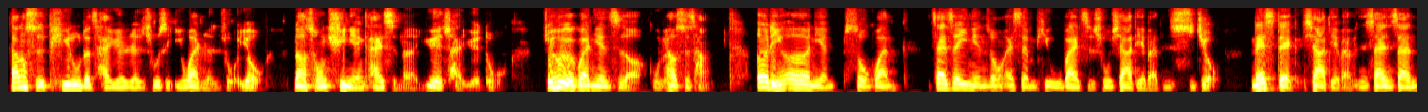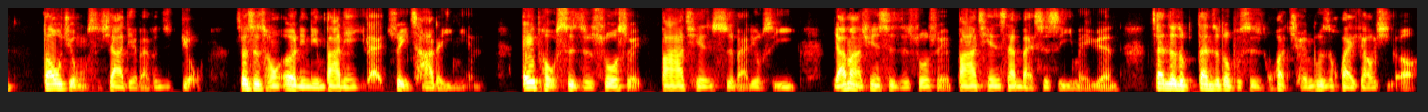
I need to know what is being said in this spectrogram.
当时披露的裁员人数是一万人左右。那从去年开始呢，越裁越多。最后一个关键字哦，股票市场。二零二二年收官，在这一年中，S M P 五百指数下跌百分之十九，NASDAQ 下跌百分之三十三，道琼斯下跌百分之九，这是从二零零八年以来最差的一年。Apple 市值缩水八千四百六十亿，亚马逊市值缩水八千三百四十亿美元，但这都但这都不是坏，全部是坏消息哦。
